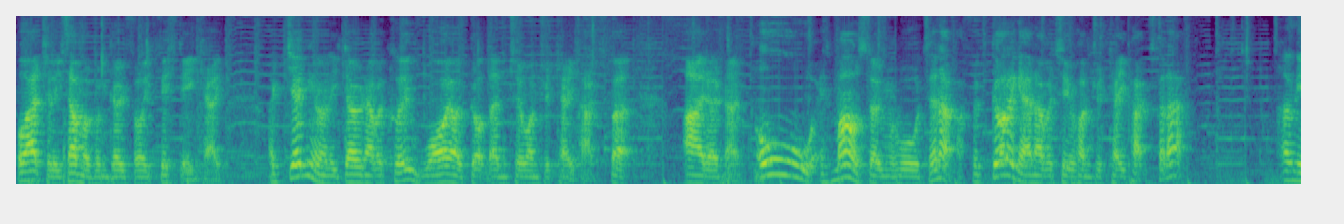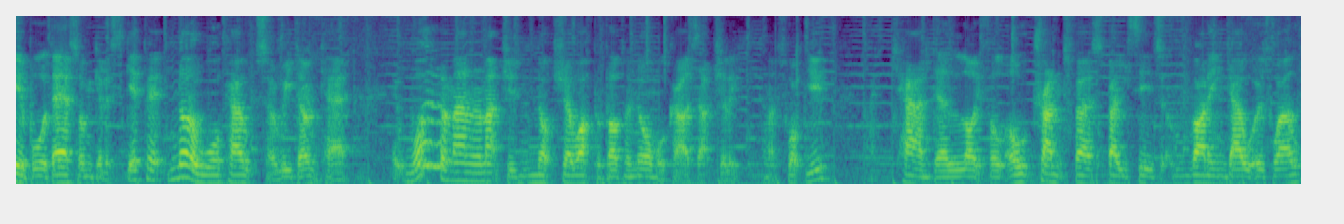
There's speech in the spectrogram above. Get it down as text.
Well, actually, some of them go for like 15k. I genuinely don't have a clue why I've got them 200k packs, but I don't know. Oh, it's milestone rewards, isn't it? I forgot to get another 200k packs for that. Only a board there, so I'm going to skip it. Not a walkout, so we don't care. Why did a man in the matches not show up above the normal cards, actually? Can I swap you? I can. Delightful. All transfer spaces running out as well.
